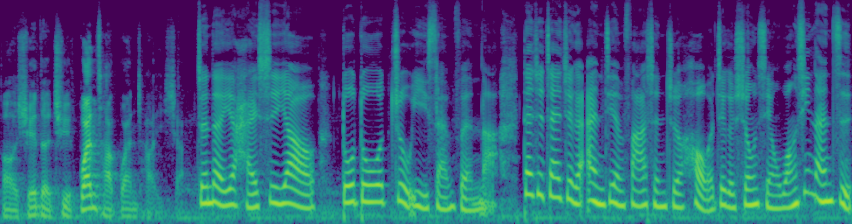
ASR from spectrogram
呃学着去观察观察一下。真的要还是要多多注意三分啦。但是在这个案件发生之后，这个凶嫌王姓男子，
